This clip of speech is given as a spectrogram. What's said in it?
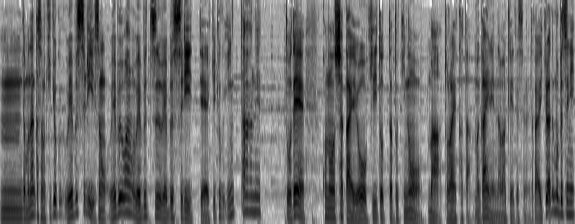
うんでもなんかその結局 Web3 その Web1Web2Web3 って結局インターネットでこの社会を切り取った時のまあ捉え方、まあ、概念なわけですよね。だからいくらでも別に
